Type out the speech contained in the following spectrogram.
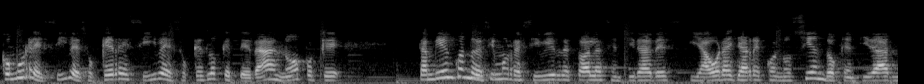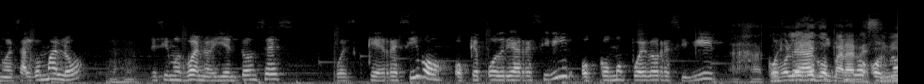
¿Cómo recibes o qué recibes o qué es lo que te da, no? Porque también cuando decimos recibir de todas las entidades y ahora ya reconociendo que entidad no es algo malo, decimos, bueno, y entonces pues qué recibo o qué podría recibir o cómo puedo recibir. Ajá, ¿cómo le hago para recibir?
